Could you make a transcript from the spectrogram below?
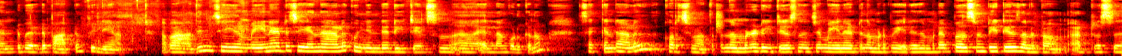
രണ്ട് പേരുടെ പാർട്ടും ഫില്ല് ചെയ്യണം. അപ്പോൾ ആദ്യം ചെയ്യ മെയിനായിട്ട് ചെയ്യുന്ന ആൾ കുഞ്ഞിന്റെ ഡീറ്റെയിൽസും എല്ലാം കൊടുക്കണം. സെക്കൻഡ് ആൾ കുറച്ച് മാത്രം. നമ്മുടെ ഡീറ്റെയിൽസ് എന്ന് വെച്ചാൽ മെയിനായിട്ട് നമ്മുടെ പേര് നമ്മുടെ പേഴ്സണൽ ഡീറ്റെയിൽസ് ആണ് കേട്ടോ അഡ്രസ്സ്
